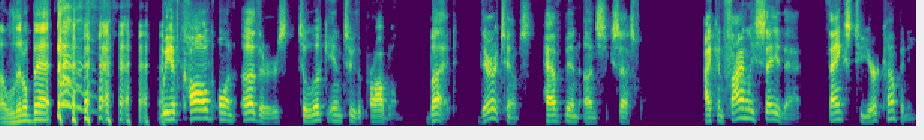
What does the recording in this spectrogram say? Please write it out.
A little bit. we have called on others to look into the problem, but their attempts have been unsuccessful. I can finally say that thanks to your company,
